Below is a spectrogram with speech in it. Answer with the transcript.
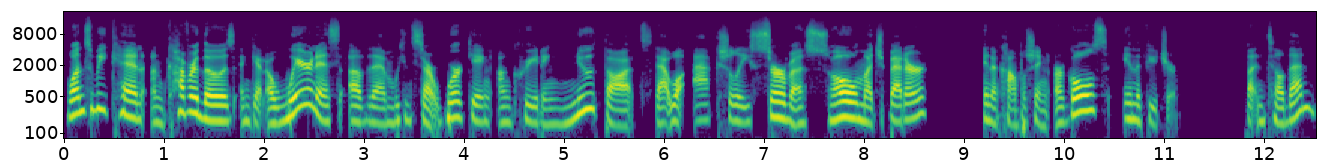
Once we can uncover those and get awareness of them, we can start working on creating new thoughts that will actually serve us so much better in accomplishing our goals in the future. But until then,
